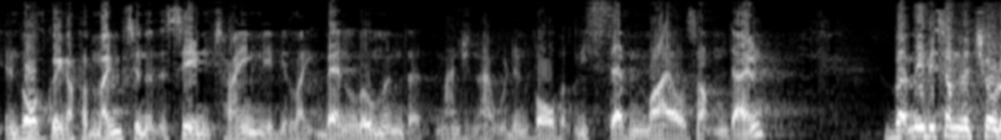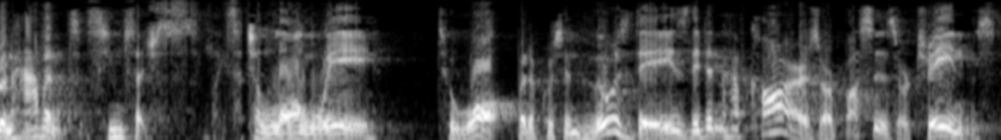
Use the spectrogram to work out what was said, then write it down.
involved going up a mountain at the same time, maybe like Ben Lomond. I imagine that would involve at least seven miles up and down. But maybe some of the children haven't. It seems such, like such a long way to walk. But of course in those days they didn't have cars or buses or trains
